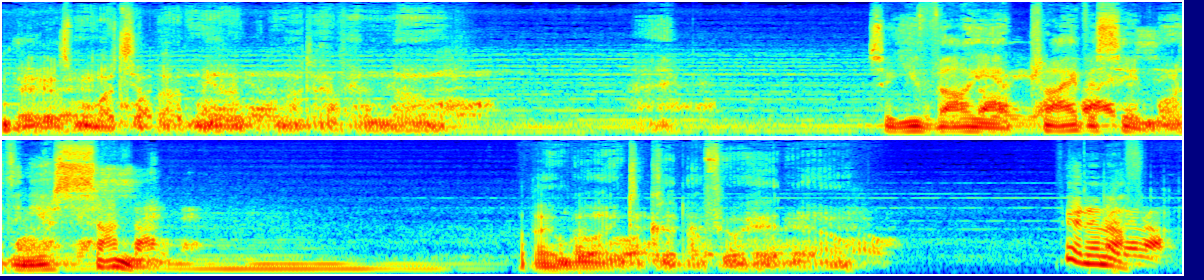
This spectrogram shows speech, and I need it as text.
There is much about me I will not have him know. So you value your privacy more than your son. I'm going to cut off your head now. Fair enough.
